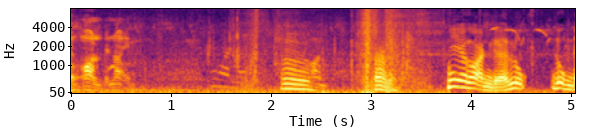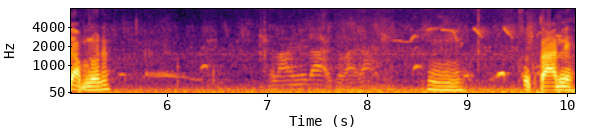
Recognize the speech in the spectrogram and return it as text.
ยังอ่อนไปหน่อยอืมอ่อนนี่ยังอ่อนเหลือลูกลูกดำเลยนะชลายได้ชลายได้อืมลูกตาลนี่ย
